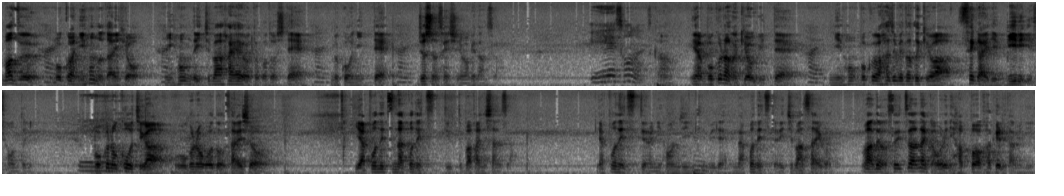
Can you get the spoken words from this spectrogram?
まず、はい。僕は日本の代表、い。日本で一番速い男としてはい。向こうに行って、はい。女子の選手に負けたんですよ、ええそうなんですか、うん、いや僕らの競技ってはい。日本僕が始めた時は世界でビリです本当に、えー。僕のコーチが僕のことを最初ヤポ熱ナコ熱って言ってバカにしたんですよヤポ熱っていうのは日本人っていう意味で、ナコ熱っていうのは一番最後まあでもそいつはなんか俺に葉っぱをかけるために、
